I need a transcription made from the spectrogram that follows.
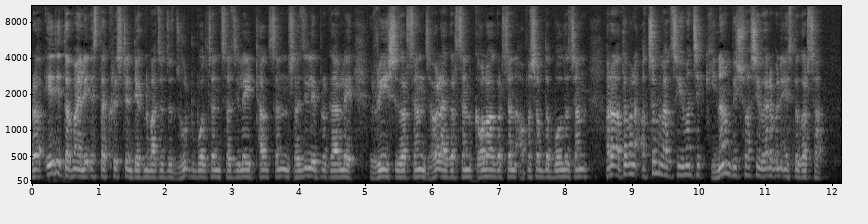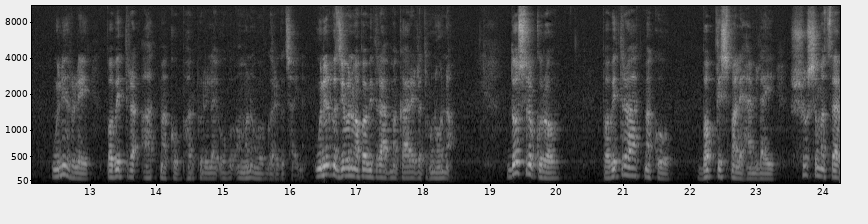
र यदि तपाईँले यस्ता क्रिस्चियन देख्नु भएको छ जो झुट बोल्छन् सजिलै ठग्छन् सजिलै प्रकारले रिस गर्छन् झगडा गर्छन् कलह गर्छन् अपशब्द बोल्दछन् र तपाईँलाई अचम्म लाग्छ यो मान्छे किन विश्वासी भएर पनि यस्तो गर्छ? उनीहरूले पवित्र आत्माको भरपुरीलाई अनुभव गरेको छैन। उनीहरूको जीवनमा पवित्र आत्मा कार्यरत हुनुहुन्न। दोस्रो कुरो पवित्र आत्माको बप्तिस्माले हामीलाई सुसमाचार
